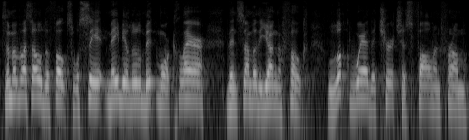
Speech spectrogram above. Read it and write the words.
some of us older folks will see it maybe a little bit more clear than some of the younger folk. Look where the church has fallen from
